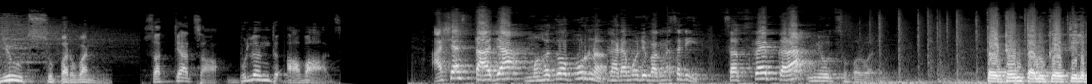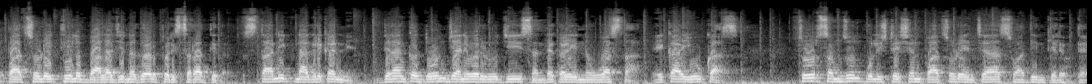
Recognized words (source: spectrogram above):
न्यूज सुपर वन सत्याचा बुलंद आवाज. अशाच ताज्या महत्त्वपूर्ण घडामोडी बघण्यासाठी सबस्क्राईब करा न्यूज सुपर वन. पैठण तालुक्यातील पाचोड येथील बालाजीनगर परिसरातील स्थानिक नागरिकांनी दिनांक दोन जानेवारी रोजी संध्याकाळी नऊ वाजता एका युवकास चोर समजून पोलीस स्टेशन पाचोड यांच्या स्वाधीन केले होते.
